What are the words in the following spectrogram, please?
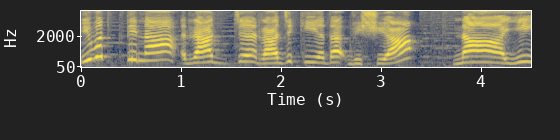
ಇವತ್ತಿನ ರಾಜ್ಯ ರಾಜಕೀಯದ ವಿಷಯ ನಾಯಿ.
